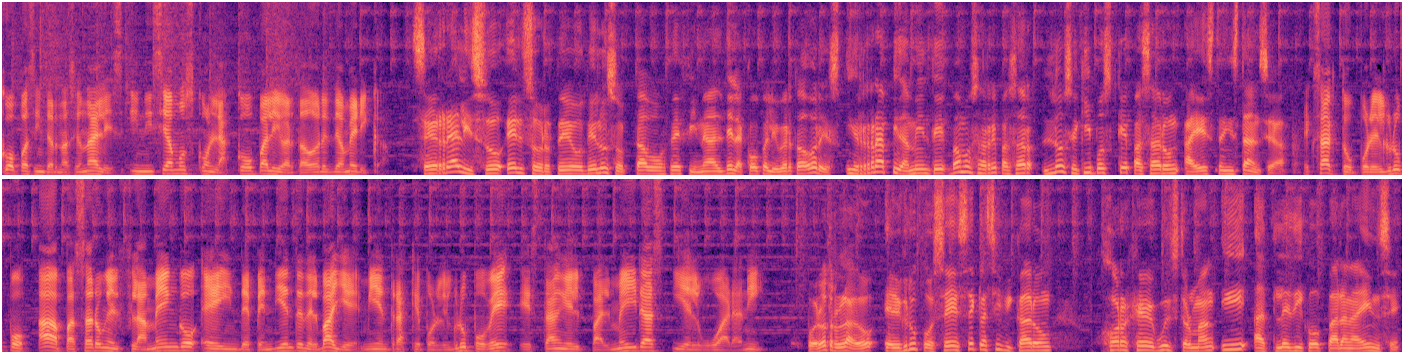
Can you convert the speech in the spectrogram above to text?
copas internacionales. Iniciamos con la Copa Libertadores de América se realizó el sorteo de los octavos de final de la Copa Libertadores y rápidamente vamos a repasar los equipos que pasaron a esta instancia. Exacto, por el grupo A pasaron el Flamengo e Independiente del Valle, mientras que por el grupo B están el Palmeiras y el Guaraní. Por otro lado, el grupo C se clasificaron Jorge Wilstermann y Atlético Paranaense,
